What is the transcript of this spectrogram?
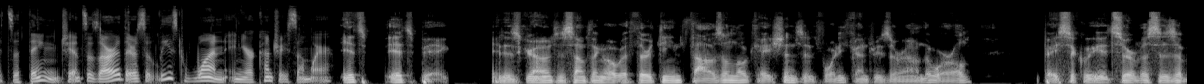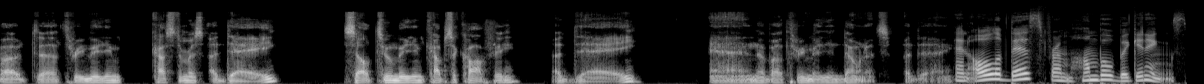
it's a thing. Chances are there's at least one in your country somewhere. It's it's big. It has grown to something over 13,000 locations in 40 countries around the world. Basically, it services about uh, 3 million customers a day, sell 2 million cups of coffee a day, and about 3 million donuts a day. And all of this from humble beginnings.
